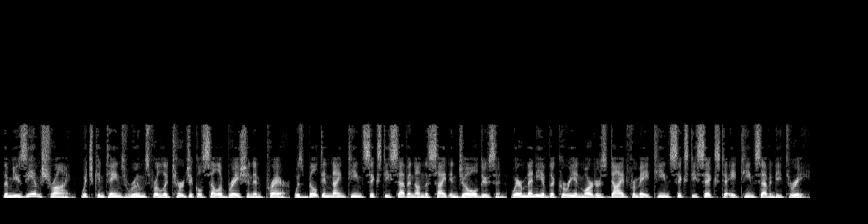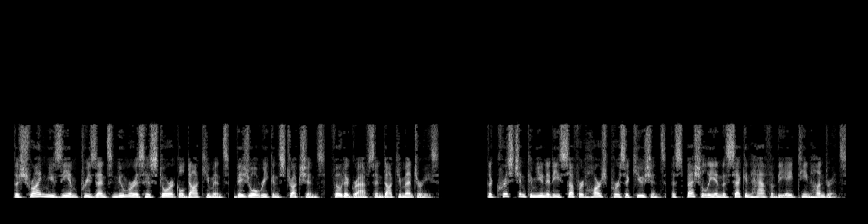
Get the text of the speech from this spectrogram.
The museum shrine, which contains rooms for liturgical celebration and prayer, was built in 1967 on the site in Jeoldusan, where many of the Korean martyrs died from 1866 to 1873. The Shrine Museum presents numerous historical documents, visual reconstructions, photographs and documentaries. The Christian community suffered harsh persecutions, especially in the second half of the 1800s.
